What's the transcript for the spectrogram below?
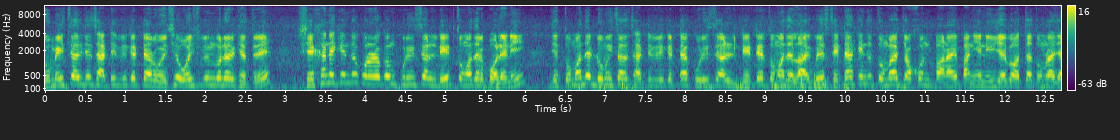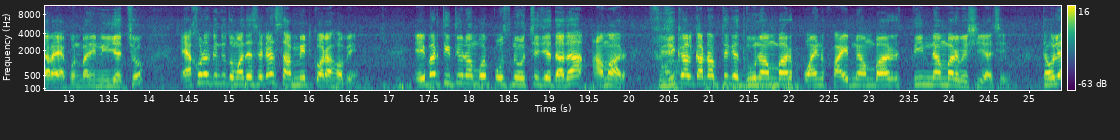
ডোমিসাইল যে সার্টিফিকেটটা রয়েছে ওয়েস্ট বেঙ্গলের ক্ষেত্রে, সেখানে কিন্তু কোনো রকম কুরিশিয়াল ডেট তোমাদের বলেনি। যে তোমাদের ডোমিসাইল সার্টিফিকেটটা কুরিশিয়াল ডেটের তোমাদের লাগবে, সেটা কিন্তু তোমরা যখন বানায়, বানিয়ে নিয়ে যাবে, অর্থাৎ তোমরা যারা এখন বানিয়ে নিয়ে যাচ্ছ, এখনও কিন্তু তোমাদের সেটা সাবমিট করা হবে। এবার তৃতীয় নম্বর প্রশ্ন হচ্ছে যে, দাদা, আমার ফিজিক্যাল কাট অফ থেকে দু নাম্বার পয়েন্ট ফাইভ নাম্বার, তিন নাম্বার বেশি আছে। তাহলে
